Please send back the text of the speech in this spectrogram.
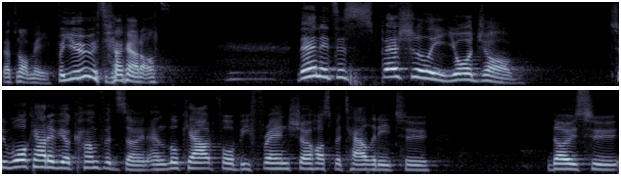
That's not me. For you, it's young adults. Then it's especially your job to walk out of your comfort zone and look out for, befriend, show hospitality to those who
